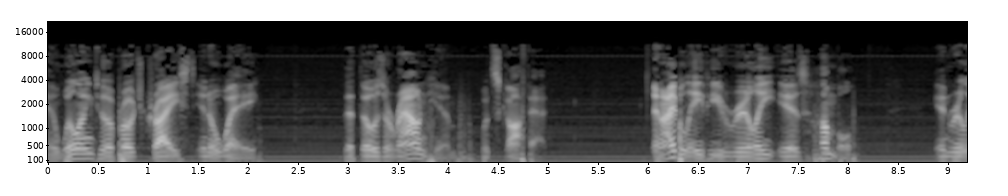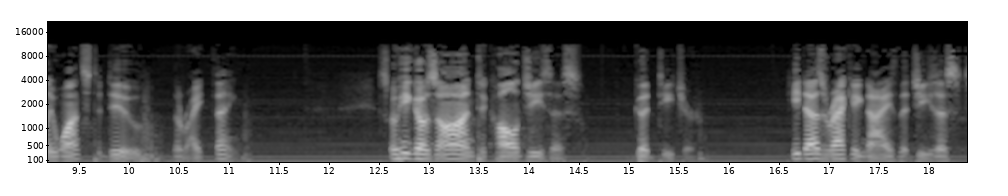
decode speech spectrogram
and willing to approach Christ in a way that those around him would scoff at. And I believe he really is humble and really wants to do the right thing. So he goes on to call Jesus good teacher. He does recognize that Jesus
